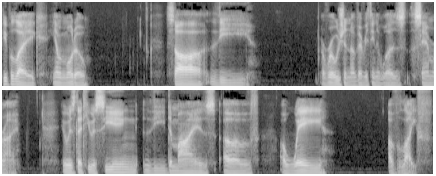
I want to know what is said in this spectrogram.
people like Yamamoto saw the erosion of everything that was the samurai. It was that he was seeing the demise of a way of life,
